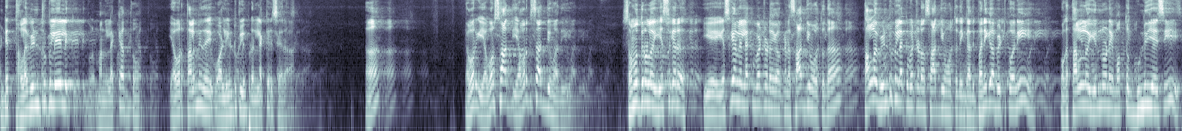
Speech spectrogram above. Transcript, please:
అంటే తల వెంట్రుకలే లెక్క మనం లెక్కేద్దాం. ఎవరి తల మీద వాళ్ళ వెంట్రుకలు ఇప్పుడు లెక్కేశారా? ఆ? ఎవరు ఎవరు సాధ్యం ఎవరికి సాధ్యం అది? సముద్రంలో ఇసుక ఏ- ఇసుకని లెక్క పెట్టడం ఎవరికైనా సాధ్యం అవుతుందా? తల్ల వెంట్రుకు లెక్క పెట్టడం సాధ్యం అవుతుంది ఇంకా అది పనిగా పెట్టుకొని ఒక తలలో ఎన్ని ఉన్నాయి మొత్తం గుండు చేసి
